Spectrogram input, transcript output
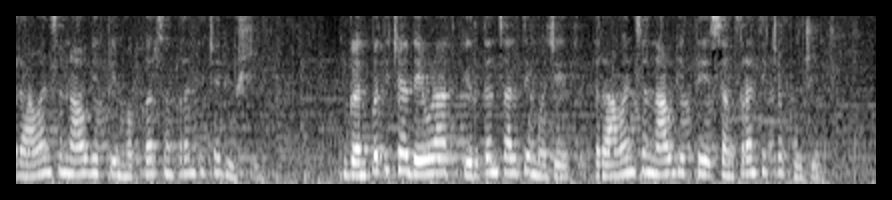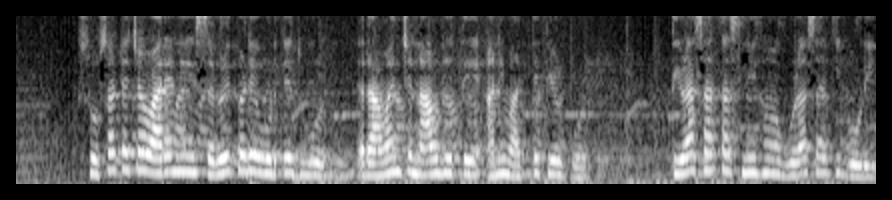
रावांचं नाव घेते मकर संक्रांतीच्या दिवशी. गणपतीच्या देवळात कीर्तन चालते मजेत. रावांचं नाव घेते संक्रांतीच्या पूजेत. सोसाट्याच्या वाऱ्याने सगळीकडे उडते धूळ. रावांचे नाव घेते आणि वाटते तिळगुळ. तिळासारखा स्नेह गुळासारखी गोडी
